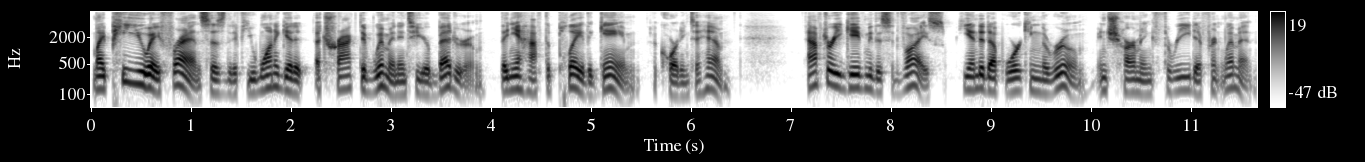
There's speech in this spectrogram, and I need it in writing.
My PUA friend says that if you want to get attractive women into your bedroom, then you have to play the game, according to him. After he gave me this advice, he ended up working the room and charming three different women.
